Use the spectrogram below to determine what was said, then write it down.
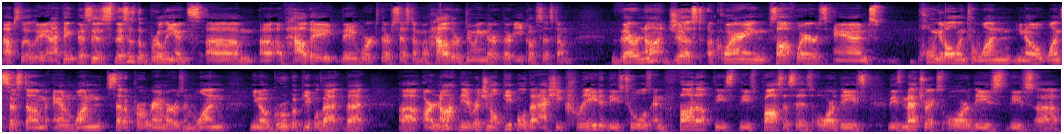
Absolutely, and I think this is this is the brilliance um, uh, of how they they worked their system, of how they're doing their their ecosystem. They're not just acquiring softwares and pulling it all into one, you know, one system and one set of programmers and one, you know, group of people that that uh, are not the original people that actually created these tools and thought up these these processes or these these metrics or these these uh,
